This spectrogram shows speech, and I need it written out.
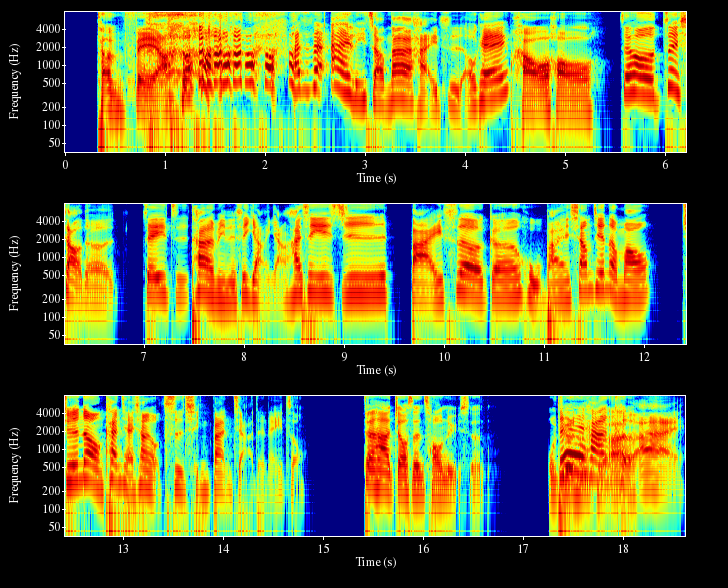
他很废啊，他是在爱里长大的孩子。OK，好哦好哦。最后最小的这一只，它的名字是养羊，它是一只白色跟虎斑相间的猫。就是那种看起来像有刺青半甲的那一种，但它的叫声超女生，我觉得很可爱。对，它很可爱。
